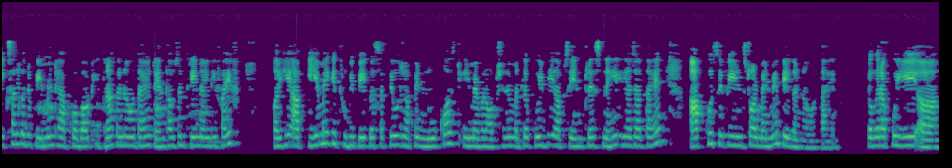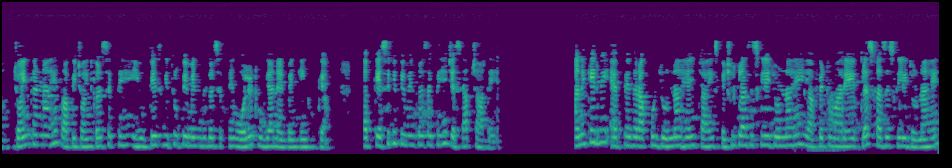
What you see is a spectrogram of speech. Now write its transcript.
एक साल का जो पेमेंट है आपको अबाउट इतना करना होता है ten thousand three ninety five और ये आप ई e के थ्रू भी पे कर सकते हो, जहाँ पे नो कॉस्ट ई वाला ऑप्शन है मतलब कोई भी आपसे इंटरेस्ट नहीं लिया जाता है, आपको सिर्फ़ ये इंस्टॉलमेंट में पे करना होता है। तो अगर आपको ये ज्वाइन करना है तो आप ये ज्वाइन कर सकते हैं यूपीएस के थ्रू पेमेंट भी कर सकते हैं वॉलेट हो गया नेट बैंकिंग हो गया, आप कैसे भी पेमेंट कर सकते हैं, जैसे आप चाहते हैं। अनकेडमी ऐप पे अगर आपको जुड़ना है, चाहे स्पेशल क्लासेस के लिए जुड़ना है या फिर तुम्हारे प्लस क्लासेस के लिए जुड़ना है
